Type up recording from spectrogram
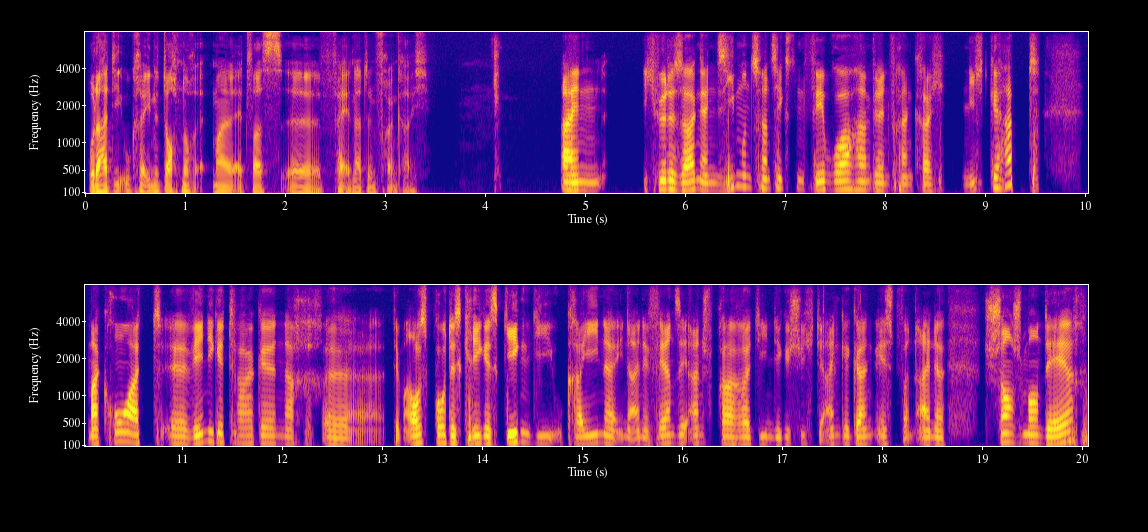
Oder hat die Ukraine doch noch mal etwas äh, verändert in Frankreich? Ein, ich würde sagen, einen 27. Februar haben wir in Frankreich nicht gehabt. Macron hat äh, wenige Tage nach äh, dem Ausbruch des Krieges gegen die Ukraine in eine Fernsehansprache, die in die Geschichte eingegangen ist, von einem Changement d'air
